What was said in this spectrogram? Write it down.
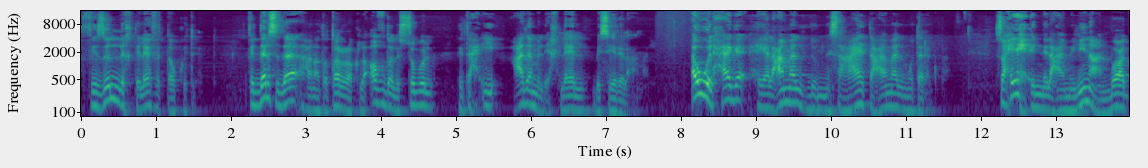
في ظل اختلاف التوقيتات. في الدرس ده هنتطرق لأفضل السبل لتحقيق عدم الإخلال بسير العمل. أول حاجة هي العمل ضمن ساعات عمل متراكبة. صحيح إن العاملين عن بعد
